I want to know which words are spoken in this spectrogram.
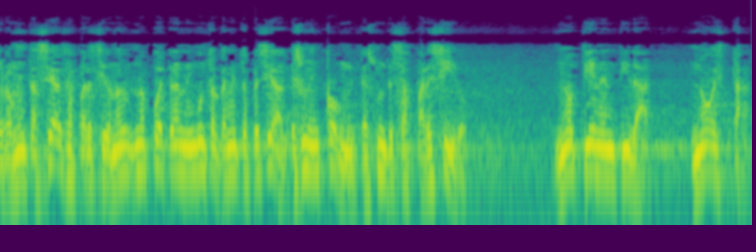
Pero mientras sea desaparecido no, puede tener ningún tratamiento especial. Es una incógnita, es un desaparecido. No tiene entidad, no está.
